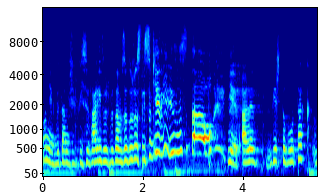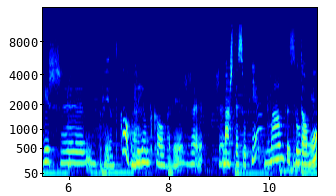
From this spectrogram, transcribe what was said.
o, jakby tam się wpisywali, to już by tam za dużo z tej sukienki nie zostało. Nie, ale wiesz, to było tak, wiesz, e, Wyjątkowe. wyjątkowe, wiesz, że, że Masz tę suknię? mam te suknie. W domu?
